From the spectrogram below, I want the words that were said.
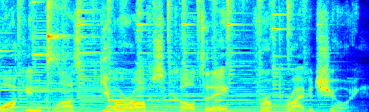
walk in closet. Give our office a call today for a private showing.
